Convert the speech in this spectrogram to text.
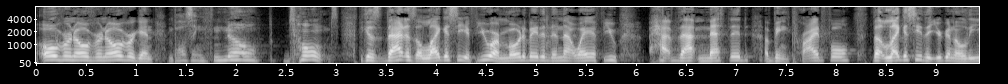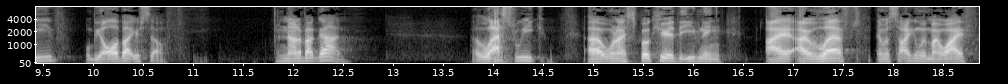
over and over and over again. And Paul's saying, no, don't. Because that is a legacy. If you are motivated in that way, if you have that method of being prideful, that legacy that you're going to leave will be all about yourself and not about God. Uh, last week, uh, when I spoke here at the evening, I, I, left and was talking with my wife,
